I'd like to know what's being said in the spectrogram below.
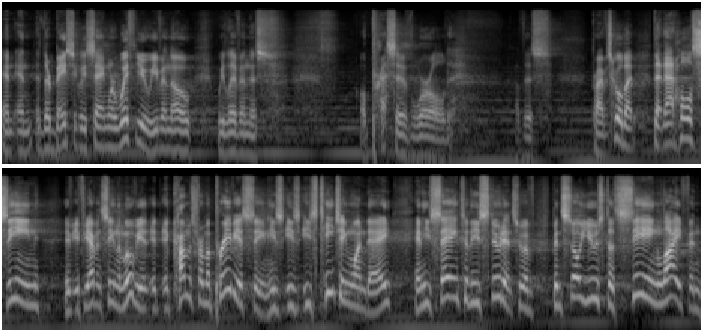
And, and they're basically saying, we're with you, even though we live in this oppressive world of this private school. But that, that whole scene, if, if you haven't seen the movie, it, it comes from a previous scene. He's, he's, he's teaching one day, and he's saying to these students who have been so used to seeing life and,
